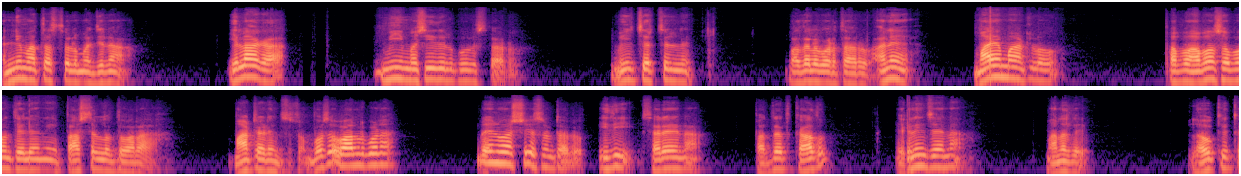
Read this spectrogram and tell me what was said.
అన్ని మతస్థుల మధ్యన ఇలాగా మీ మసీదులు కూలుస్తారు మీ చర్చల్ని బదలు కొడతారు అనే మాయ మాటలు పాపం అభశుభం తెలియని పాస్టర్ల ద్వారా మాట్లాడించడం బహుశా వాళ్ళని కూడా బ్రెయిన్ వాష్ చేసి ఉంటారు ఇది సరైన పద్ధతి కాదు. ఎక్కడి నుంచైనా మనది లౌకిక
